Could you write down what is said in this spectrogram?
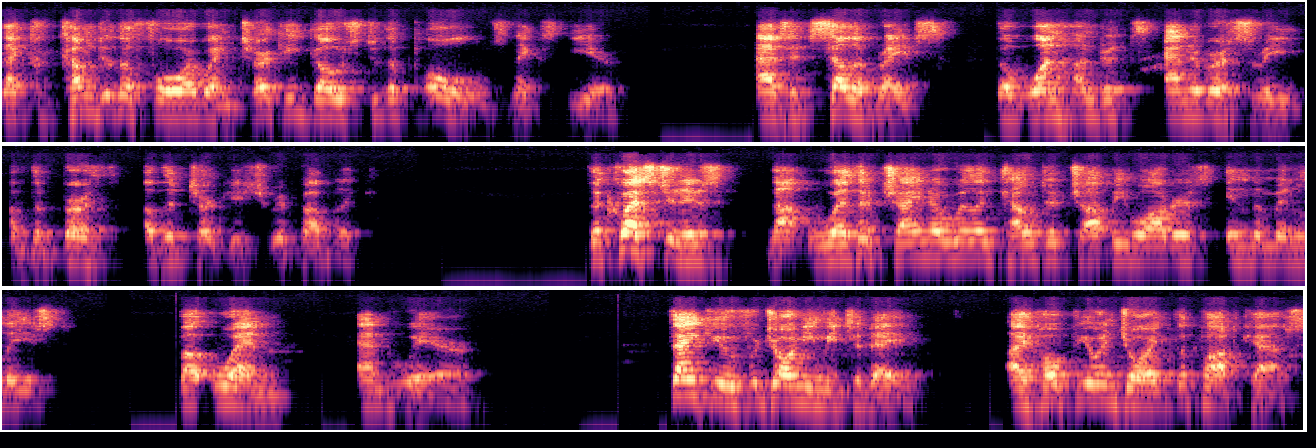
that could come to the fore when Turkey goes to the polls next year as it celebrates the 100th anniversary of the birth of the Turkish Republic. The question is not whether China will encounter choppy waters in the Middle East, but when and where. Thank you for joining me today. I hope you enjoyed the podcast.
